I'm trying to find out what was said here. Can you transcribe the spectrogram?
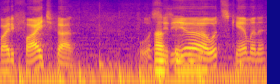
Firefight, cara. Pô, Ah, seria sim. outro esquema, né?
